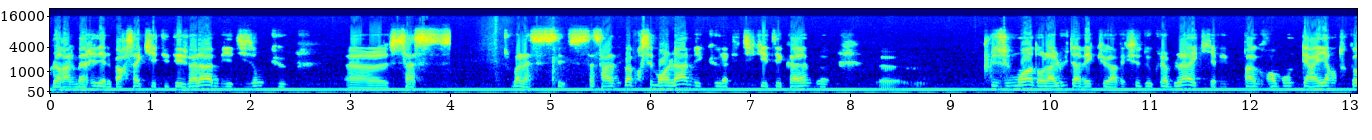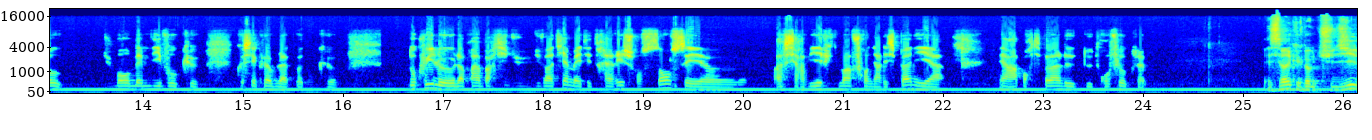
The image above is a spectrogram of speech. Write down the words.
le Real Madrid et le Barça qui étaient déjà là, mais disons que euh, ça, voilà, ça s'arrêtait pas forcément là, mais que l'Athletic était quand même plus ou moins dans la lutte avec avec ces deux clubs-là et qu'il n'y avait pas grand monde derrière, en tout cas au même niveau que, que ces clubs-là. Donc, euh, donc oui, la première partie du, 20e a été très riche en ce sens et euh, a servi effectivement à fournir l'Espagne et à, et rapporter pas mal de, trophées au club. Et c'est vrai que comme tu dis,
